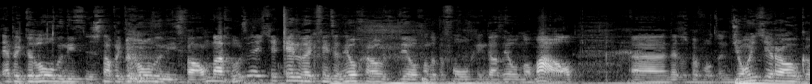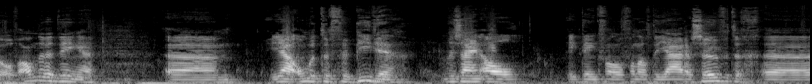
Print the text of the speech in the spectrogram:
Heb ik de lol er niet, snap ik de lol er niet van. Maar goed, weet je, kennelijk vindt een heel groot deel van de bevolking dat heel normaal. Eh, net als bijvoorbeeld een jointje roken of andere dingen. Ehm, ja, om het te verbieden. We zijn al, ik denk van, vanaf de jaren 70 eh,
